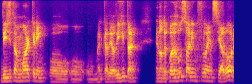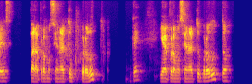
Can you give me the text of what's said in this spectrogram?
digital marketing o, mercadeo digital, en donde puedes usar influenciadores para promocionar tu producto. ¿okay? Y al promocionar tu producto,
